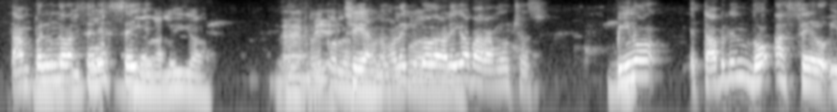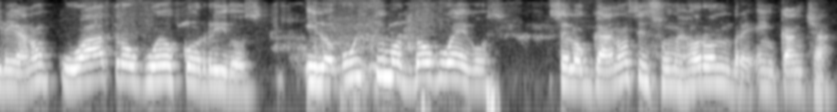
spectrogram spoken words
Están perdiendo la serie equipo 6 de la liga. récord- Sí, el mejor equipo de la liga para muchos. Vino, estaba perdiendo 2 a 0 y le ganó cuatro juegos corridos. Y los últimos dos juegos se los ganó sin su mejor hombre en cancha.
